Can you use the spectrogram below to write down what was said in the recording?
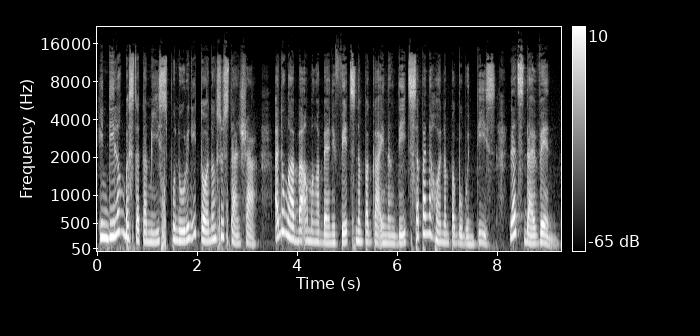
Hindi lang basta tamis, puno rin ito ng sustansya. Ano nga ba ang mga benefits ng pagkain ng dates sa panahon ng pagbubuntis? Let's dive in.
